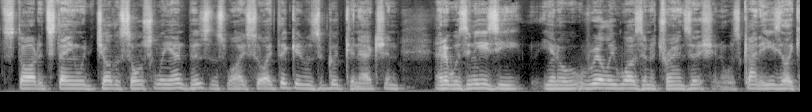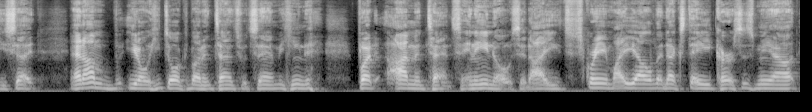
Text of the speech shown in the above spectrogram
started staying with each other socially and business wise. So I think it was a good connection and it was an easy, you know, really wasn't a transition. It was kind of easy, like he said. And I'm, you know, he talked about intense with Sammy, he, but I'm intense, and he knows it. I scream, I yell. The next day, he curses me out.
